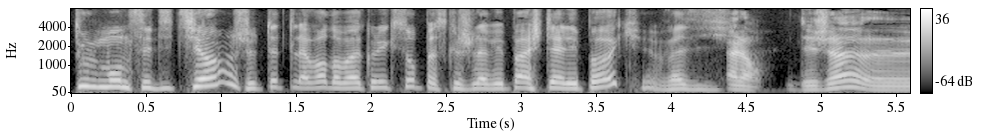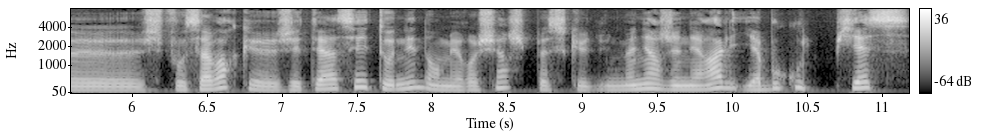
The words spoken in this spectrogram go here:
tout le monde s'est dit tiens, je vais peut-être l'avoir dans ma collection parce que je l'avais pas acheté à l'époque. Vas-y. Alors déjà, il euh, faut savoir que j'étais assez étonné dans mes recherches parce que d'une manière générale, il y a beaucoup de pièces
